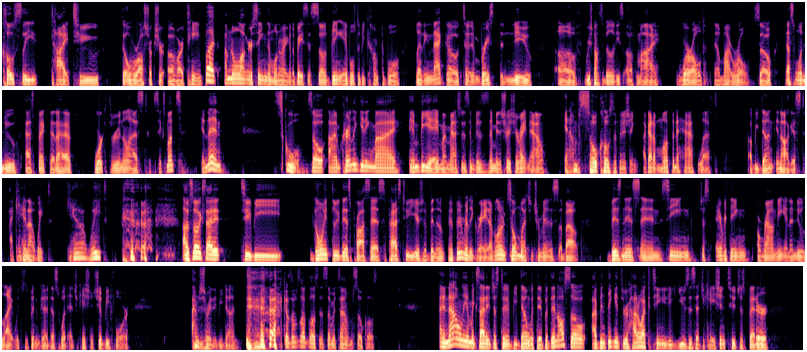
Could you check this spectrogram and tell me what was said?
closely tied to the overall structure of our team, but I'm no longer seeing them on a regular basis. So being able to be comfortable letting that go to embrace the new of responsibilities of my world of my role. So that's one new aspect that I have worked through in the last six months. And then school. So I'm currently getting my MBA, my master's in business administration right now, and I'm so close to finishing. I got a month and a half left I'll be done in August. I cannot wait. Cannot wait. I'm so excited to be going through this process. The past two years have been a, have been really great. I've learned so much and tremendous about business and seeing just everything around me in a new light, which has been good. That's what education should be for. I'm just ready to be done because I'm so close. It's summertime. I'm so close and not only am I excited just to be done with it, but then also I've been thinking through how do I continue to use this education to just better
